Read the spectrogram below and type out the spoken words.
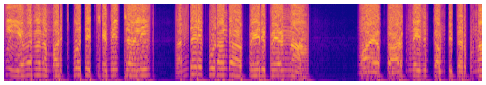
అందరికి ఎవరైనా మర్చిపోతే క్షమించాలి. అందరికీ కూడా పేరు పేరున మా యొక్క ఆర్గనైజర్ కమిటీ తరఫున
